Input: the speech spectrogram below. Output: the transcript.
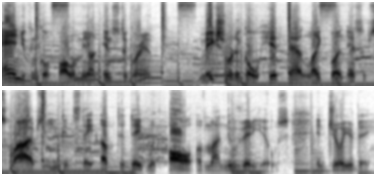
and you can go follow me on Instagram. Make sure to go hit that like button and subscribe so you can stay up to date with all of my new videos. Enjoy your day.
